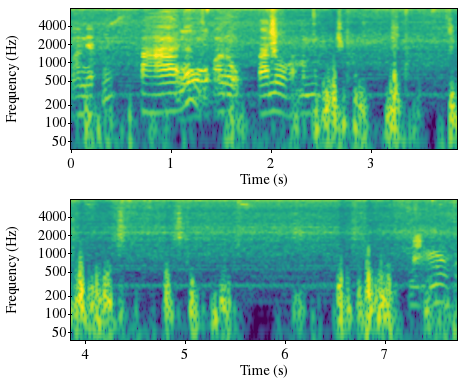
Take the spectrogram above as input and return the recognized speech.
บ้านเนี้ย ปลาโอ้เนี่ยปลาโหนก ปลาโหนกอะมันหนังโอ้โห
